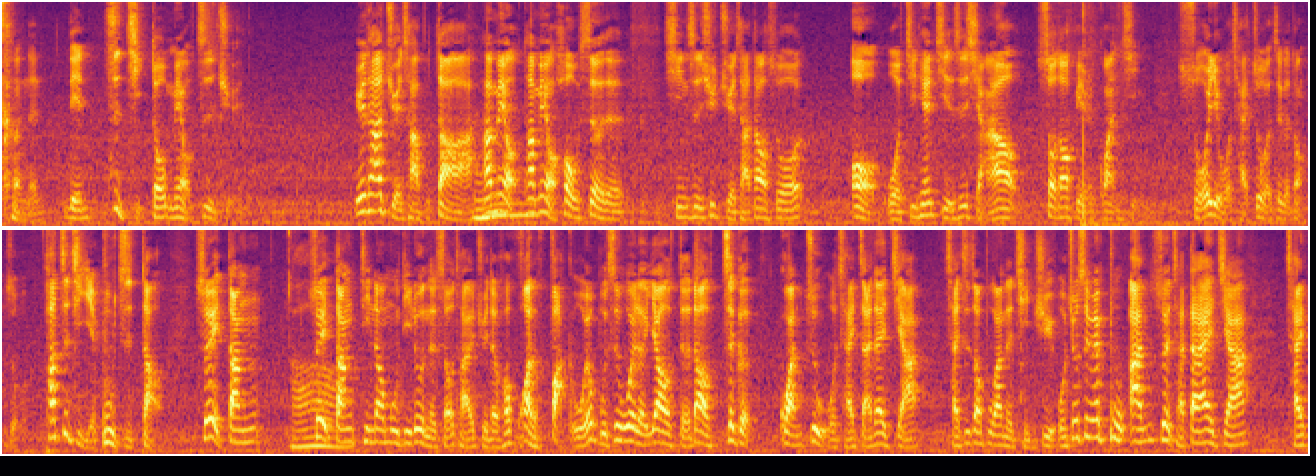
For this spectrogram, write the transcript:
可能连自己都没有自觉，因为他觉察不到啊，他没有他没有后设的心思去觉察到说，哦，我今天其实是想要受到别人关心，所以我才做了这个动作，他自己也不知道。所以当，所以当听到目的论的时候，才会觉得，What the fuck，我又不是为了要得到这个关注，我才宅在家，才制造不安的情绪。我就是因为不安，所以才待在家，才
